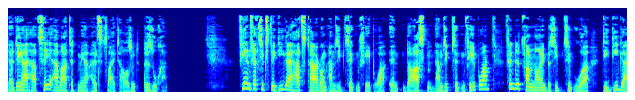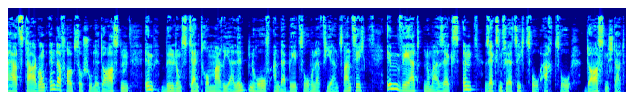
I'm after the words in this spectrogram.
Der DARC erwartet mehr als 2000 Besucher. 44. Gigahertz-Tagung am 17. Februar in Dorsten. Am 17. Februar findet von 9 bis 17 Uhr die Gigahertz-Tagung in der Volkshochschule Dorsten im Bildungszentrum Maria Lindenhof an der B224 im Wert Nummer 6 in 46282 Dorsten statt.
